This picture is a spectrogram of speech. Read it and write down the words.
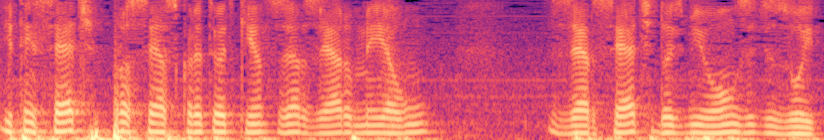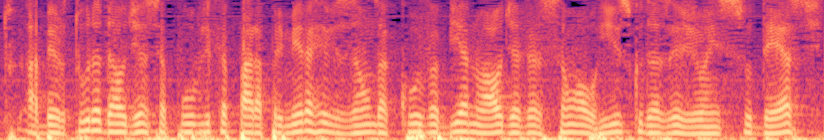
Item 7, processo 48.500.006107-2011-18. Abertura da audiência pública para a primeira revisão da curva bianual de aversão ao risco das regiões Sudeste,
